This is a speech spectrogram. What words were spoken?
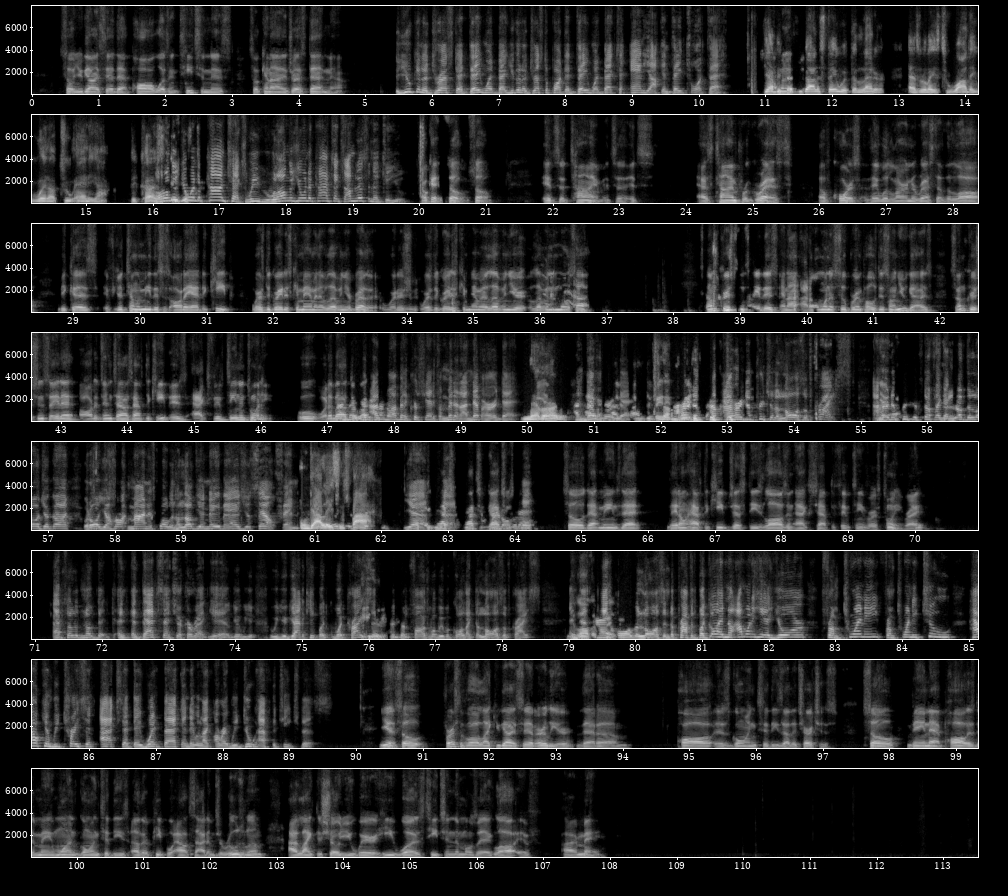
So you guys said that Paul wasn't teaching this. So can I address that now? You can address that they went back. You're going to address the part that they went back to Antioch and they taught that. Yeah, because gonna, you got to stay with the letter as relates to why they went up to Antioch. Because as long as you're in the context, we as long as you're in the context, I'm listening to you. Okay, so so it's a time, it's a it's as time progressed, of course, they would learn the rest of the law. Because if you're telling me this is all they had to keep, where's the greatest commandment of loving your brother? Where does where's the greatest commandment of loving your loving the most high? Some Christians say this, and I, I don't want to superimpose this on you guys. Some Christians say that all the Gentiles have to keep is Acts 15 and 20. Well, what about never, the I don't know. I've been in Christianity for a minute. I never heard that. Never heard it. I never I, heard I, that. I, heard them, I, heard them preaching the laws of Christ. I yeah. heard them preaching stuff like that. Love the Lord your God with all your heart, mind, and soul, and to love your neighbor as yourself. And in Galatians 5. Yeah. Okay, got you. Got you. Got you. So, that. so that means that they don't have to keep just these laws in Acts chapter 15, verse 20, right? Absolutely no. In, in that sense, you're correct. Yeah, you, you got to keep what, what Christ says as far as what we would call like the laws of Christ. And the just hang all the laws and the prophets. But go ahead. No, I want to hear your from 20, from 22. How can we trace in Acts that they went back and they were like, all right, we do have to teach this? Yeah. So first of all, like you guys said earlier, that um Paul is going to these other churches. So, being that Paul is the main one going to these other people outside of Jerusalem, I'd like to show you where he was teaching the Mosaic law, if I may.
